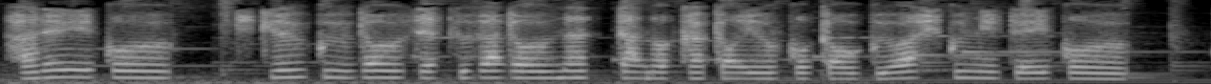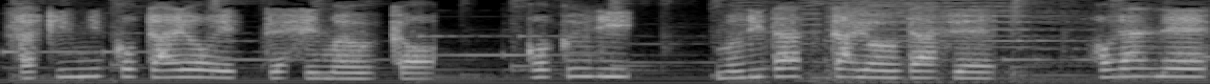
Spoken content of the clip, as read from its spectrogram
ハレー以降、地球空洞説がどうなったのかということを詳しく見ていこう。先に答えを言ってしまうと、ごくり、無理だったようだぜ。ほらね。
